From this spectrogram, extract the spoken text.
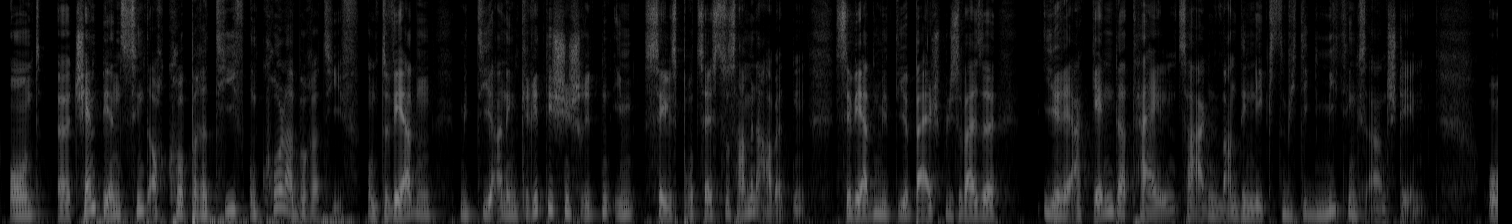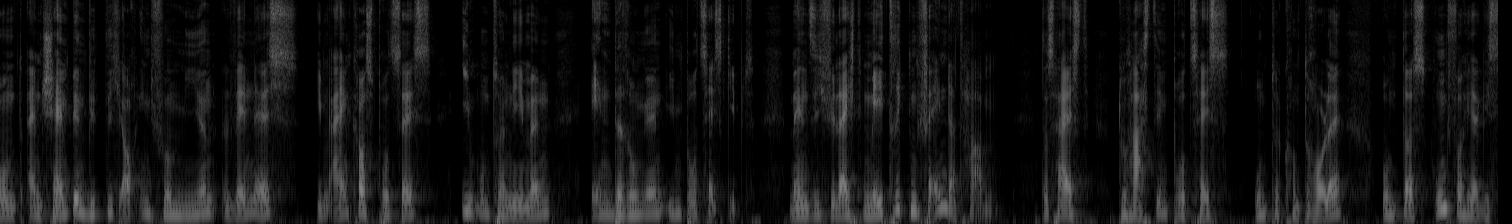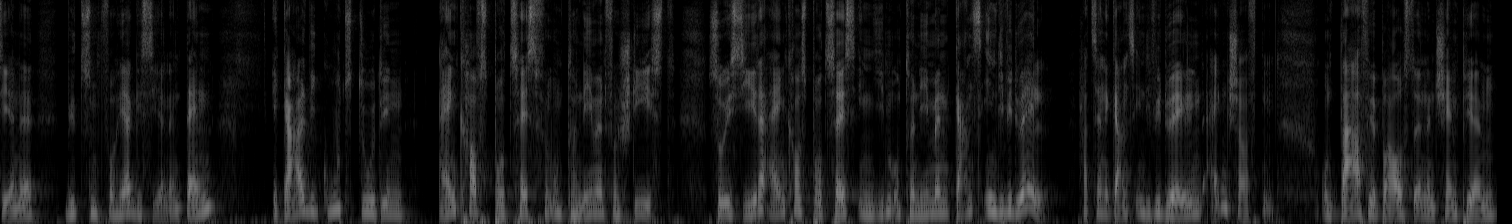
Und äh, Champions sind auch kooperativ und kollaborativ und werden mit dir an den kritischen Schritten im Sales-Prozess zusammenarbeiten. Sie werden mit dir beispielsweise ihre Agenda teilen, sagen, wann die nächsten wichtigen Meetings anstehen. Und ein Champion wird dich auch informieren, wenn es im Einkaufsprozess, im Unternehmen Änderungen im Prozess gibt. Wenn sich vielleicht Metriken verändert haben. Das heißt, du hast den Prozess unter Kontrolle und das Unvorhergesehene wird zum Vorhergesehenen. Denn egal wie gut du den Einkaufsprozess von Unternehmen verstehst, so ist jeder Einkaufsprozess in jedem Unternehmen ganz individuell, hat seine ganz individuellen Eigenschaften. Und dafür brauchst du einen Champion,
